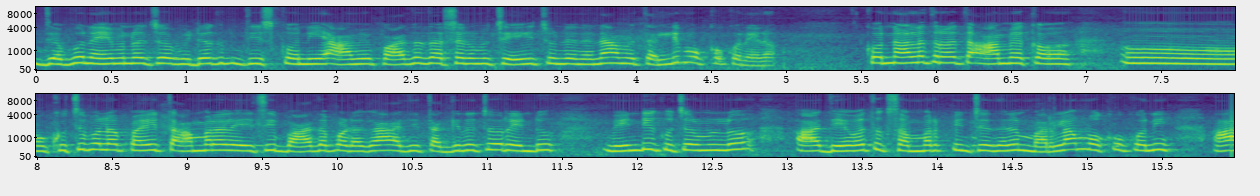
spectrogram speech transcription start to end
జబ్బు నయమునచో బిడ్డకు తీసుకొని ఆమె పాదదర్శనము చేయుచుండెనని ఆమె తల్లి మొక్కుకునేను. కొన్నాళ్ళ తర్వాత ఆమె కుచుములపై తామర లేచి బాధపడగా అది తగ్గినచో రెండు వెండి కుచుములు ఆ దేవతకు సమర్పించేదని మరలా మొక్కుకొని ఆ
